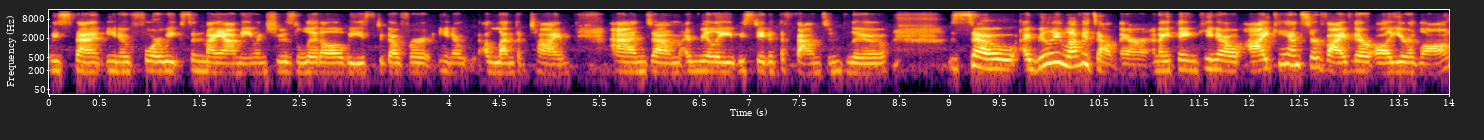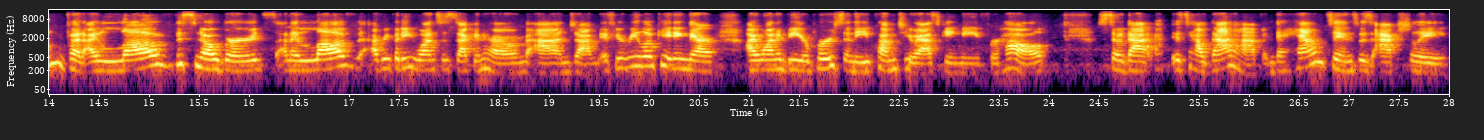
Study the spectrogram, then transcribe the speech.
We spent, you know, four weeks in Miami when she was little. We used to go for, you know, a length of time. And um, I really, we stayed at the Fontainebleau. So I really love it down there. And I think, you know, I can't survive there all year long, but I love love the snowbirds and I love everybody who wants a second home. And um, if you're relocating there, I want to be your person that you come to asking me for help. So that is how that happened. The Hamptons was actually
